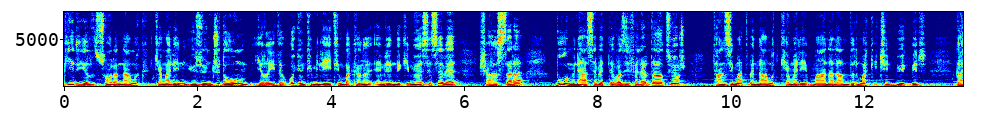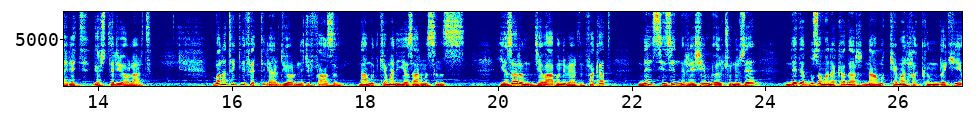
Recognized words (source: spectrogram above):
bir yıl sonra Namık Kemal'in 100. doğum yılıydı. O günkü Milli Eğitim Bakanı emrindeki müessese ve şahıslara bu münasebetle vazifeler dağıtıyor. Tanzimat ve Namık Kemal'i manalandırmak için büyük bir gayret gösteriyorlardı. Bana teklif ettiler diyor Necip Fazıl. Namık Kemal'i yazar mısınız? Yazarım cevabını verdim. Fakat ne sizin rejim ölçünüze ne de bu zamana kadar Namık Kemal hakkındaki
